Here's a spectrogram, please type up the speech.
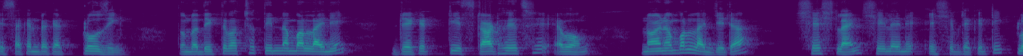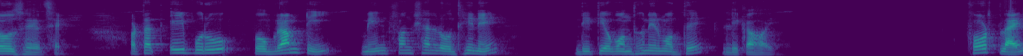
এই সেকেন্ড ব্র্যাকেট ক্লোজিং তোমরা দেখতে পাচ্ছ তিন নম্বর লাইনে ব্র্যাকেটটি স্টার্ট হয়েছে এবং নয় নম্বর লাইন যেটা, শেষ লাইন সেই লাইনে এসে ব্র্যাকেটটি ক্লোজ হয়েছে। অর্থাৎ এই পুরো প্রোগ্রামটি মেন ফাংশনের অধীনে দ্বিতীয় বন্ধনীর মধ্যে লেখা হয়। ফোর্থ লাইন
